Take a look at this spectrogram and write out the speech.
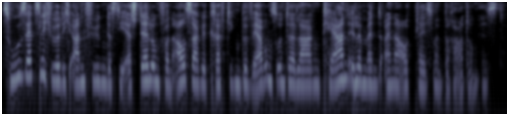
Zusätzlich würde ich anfügen, dass die Erstellung von aussagekräftigen Bewerbungsunterlagen Kernelement einer Outplacement-Beratung ist.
